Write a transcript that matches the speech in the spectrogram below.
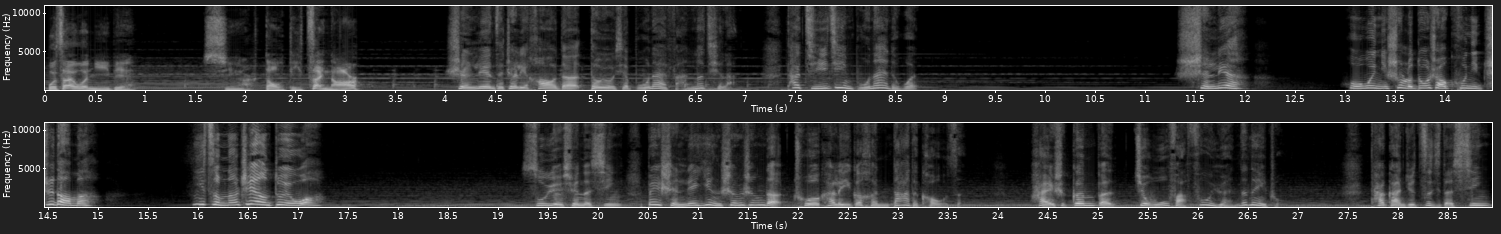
我再问你一遍，心儿到底在哪儿？沈炼在这里耗的都有些不耐烦了起来，他极尽不耐的问：“沈炼，我为你受了多少苦，你知道吗？你怎么能这样对我？”苏月轩的心被沈炼硬生生的戳开了一个很大的口子。还是根本就无法复原的那种。他感觉自己的心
